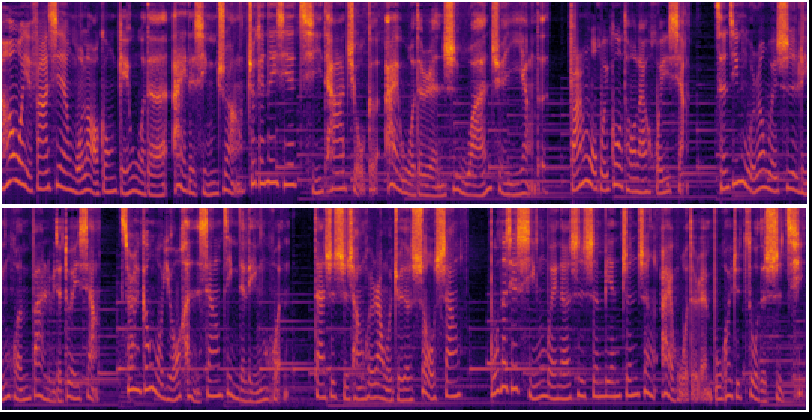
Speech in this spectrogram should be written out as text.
然后我也发现我老公给我的爱的形状，就跟那些其他九个爱我的人是完全一样的。反而我回过头来回想，曾经我认为是灵魂伴侣的对象，虽然跟我有很相近的灵魂，但是时常会让我觉得受伤。不过那些行为呢，是身边真正爱我的人不会去做的事情。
